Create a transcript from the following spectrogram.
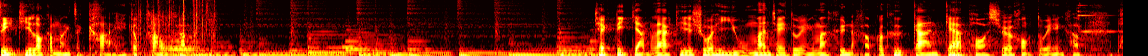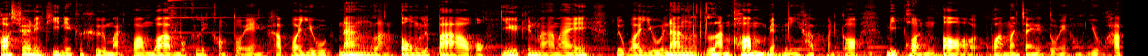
สิ่งที่เรากำลังจะขายให้กับเขาครับ เทคนิคอย่างแรกที่จะช่วยให้ยูมั่นใจในตัวเองมากขึ้นนะครับ ก็คือการแก้ posture ของตัวเองครับ posture ในที่นี้ก็คือหมายความว่าบุคลิกของตัวเองครับ ว่ายูนั่งหลังตรงหรือเปล่าอกยืดขึ้นมาไหม หรือว่ายูนั่งหลังค่อมแบบนี้ครับ มันก็มีผลต่อความมั่นใจในตัวเองของยูครับ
